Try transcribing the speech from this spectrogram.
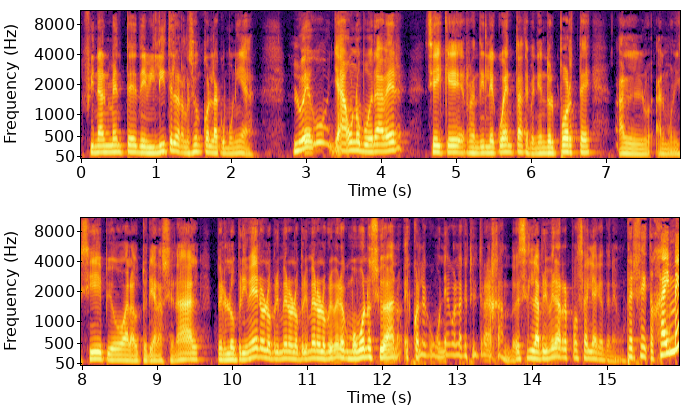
finalmente debilite la relación con la comunidad. Luego ya uno podrá ver si hay que rendirle cuentas, dependiendo del porte, al, al, municipio, a la autoridad nacional, pero lo primero, lo primero, lo primero, lo primero como buenos ciudadanos es con la comunidad con la que estoy trabajando. Esa es la primera responsabilidad que tenemos. Perfecto. Jaime.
